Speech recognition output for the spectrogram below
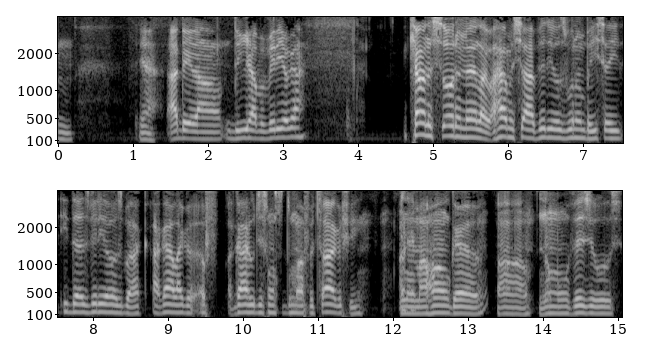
Mm, yeah, I did. Um, do you have a video guy? kind of sort of man. Like I haven't shot videos with him, but he said he, he does videos. But I, I got like a a guy who just wants to do my photography, and then my homegirl, um, New Moon Visuals.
